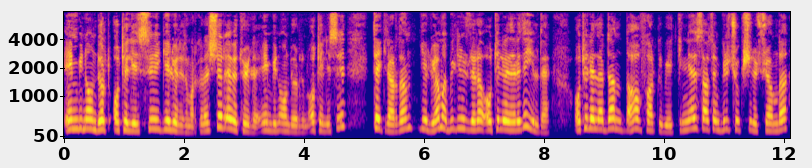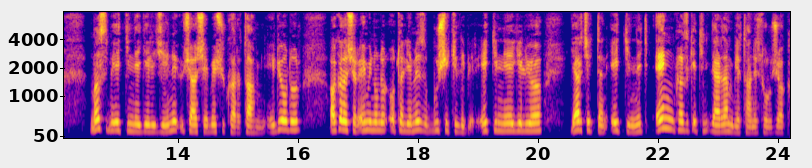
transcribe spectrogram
M1014 otelisi geliyor dedim arkadaşlar. Evet öyle M1014'ün otelisi tekrardan geliyor ama bildiğiniz üzere otelelere değil de otellerden daha farklı bir etkinliğe zaten birçok kişi de şu anda nasıl bir etkinliğe geleceğini 3 aşağı 5 yukarı tahmin ediyordur. Arkadaşlar M1014 oteliyemiz bu şekilde bir etkinliğe geliyor. Gerçekten etkinlik en kazık etkinliklerden bir tanesi olacak.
